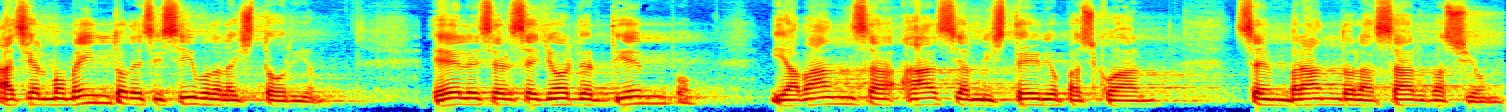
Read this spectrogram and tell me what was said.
hacia el momento decisivo de la historia. Él es el Señor del tiempo y avanza hacia el misterio pascual, sembrando la salvación.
